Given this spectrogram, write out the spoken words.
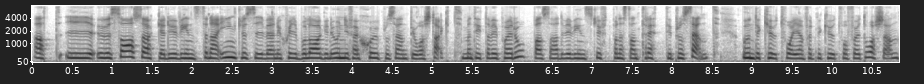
att i USA så ökade ju vinsterna inklusive energibolagen ungefär 7% i årstakt. Men tittar vi på Europa så hade vi vinstlyft på nästan 30% under Q2 jämfört med Q2 för ett år sedan.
